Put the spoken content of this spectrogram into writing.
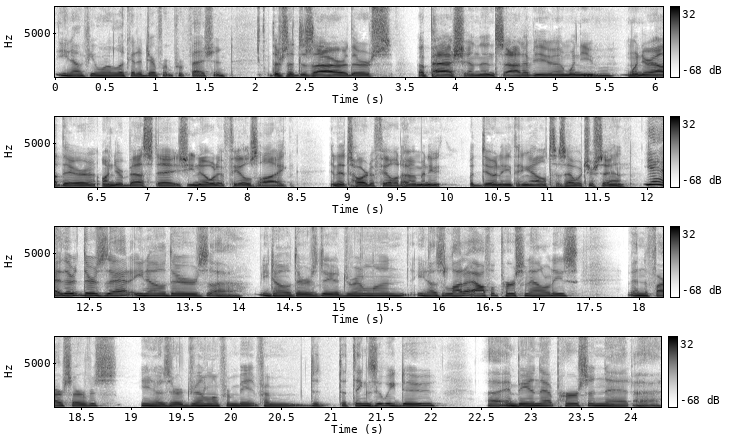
you know, if you want to look at a different profession. There's a desire, there's a passion inside of you, and when you mm-hmm. when you're out there on your best days, you know what it feels like, and it's hard to feel at home any with doing anything else. Is that what you're saying? Yeah, there, there's that. You know, there's uh, you know, there's the adrenaline. You know, there's a lot of alpha personalities in the fire service. You know, is there adrenaline from being from the, the things that we do, uh, and being that person that uh,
